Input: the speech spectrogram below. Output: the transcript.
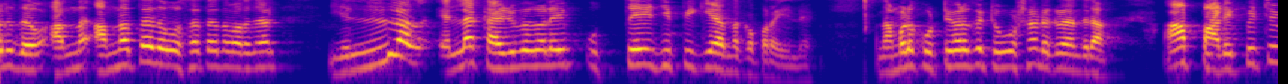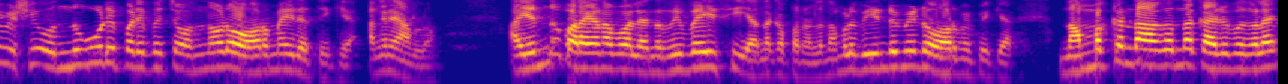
ഒരു അന്ന് അന്നത്തെ ദിവസത്തെ എന്ന് പറഞ്ഞാൽ എല്ലാ എല്ലാ കഴിവുകളെയും ഉത്തേജിപ്പിക്കുക എന്നൊക്കെ പറയില്ലേ? നമ്മൾ കുട്ടികൾക്ക് ട്യൂഷൻ എടുക്കണം എന്തിനാ? ആ പഠിപ്പിച്ച വിഷയം ഒന്നുകൂടി പഠിപ്പിച്ച് ഒന്നോട് ഓർമ്മയിലെത്തിക്കുക. അങ്ങനെയാണല്ലോ. എന്ന് പറയണ പോലെ തന്നെ റിവൈസ് ചെയ്യുക എന്നൊക്കെ പറഞ്ഞല്ലോ. നമ്മൾ വീണ്ടും വീണ്ടും ഓർമ്മിപ്പിക്കുക. നമുക്കുണ്ടാകുന്ന കഴിവുകളെ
